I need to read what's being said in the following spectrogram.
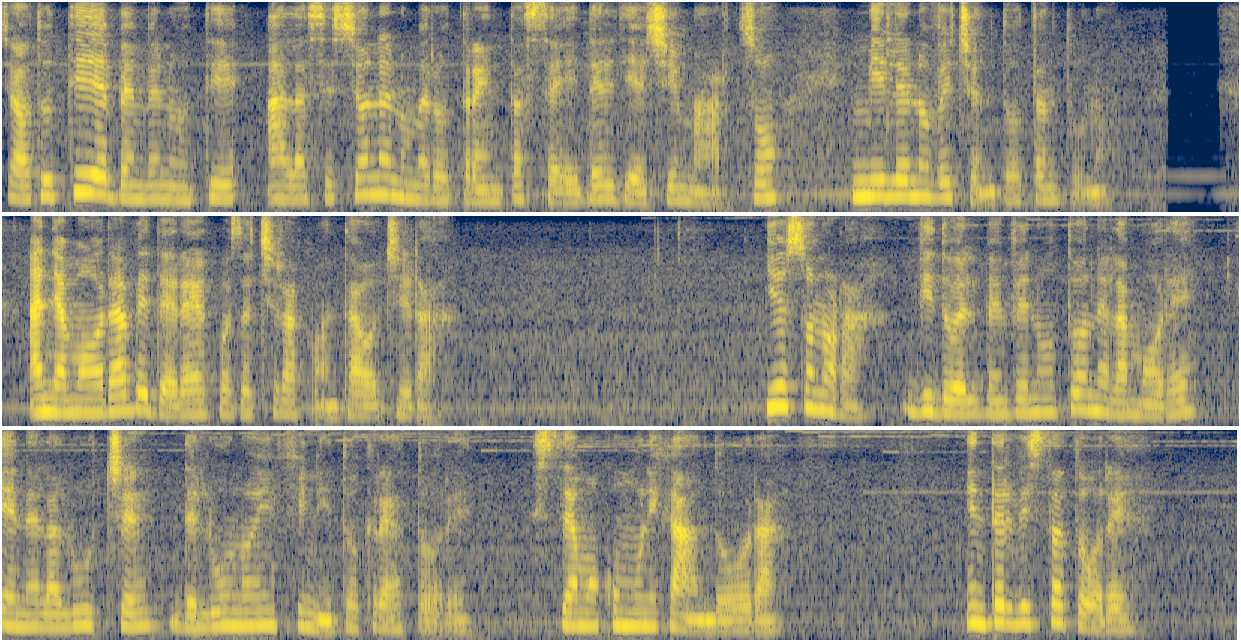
Ciao a tutti e benvenuti alla sessione numero 36 del 10 marzo 1981. Andiamo ora a vedere cosa ci racconta oggi Ra. Io sono Ra, vi do il benvenuto nell'amore e nella luce dell'uno infinito creatore. Stiamo comunicando ora. Intervistatore,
